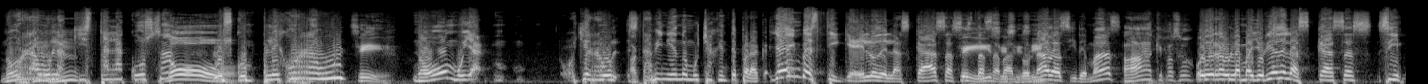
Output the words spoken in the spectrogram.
No, Raúl, aquí está la cosa. No. Los complejos, Raúl. Sí. No, muy... a- Oye, Raúl, está viniendo mucha gente para acá. Ya investigué lo de las casas, Sí, estas sí, sí, sí. abandonadas y demás. Ah, ¿qué pasó? Oye, Raúl, la mayoría de las casas, sí,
